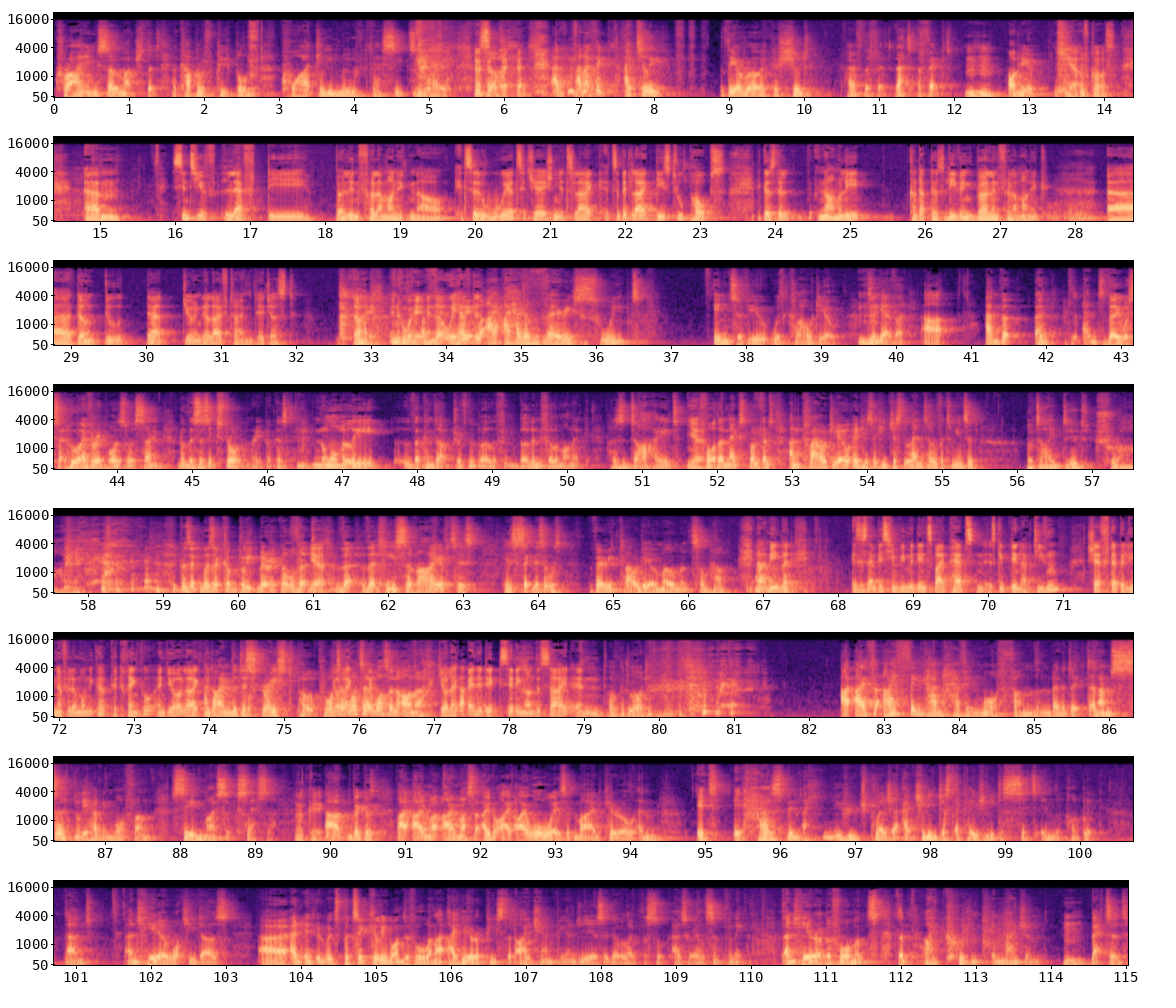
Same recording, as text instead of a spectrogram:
crying so much that a couple of people quietly moved their seats away. so, and, and I think actually the Eroica should have the that effect on you. Yeah, of course. Um, since you've left the Berlin Philharmonic now, it's a weird situation. It's like it's a bit like these two popes, because the, normally conductors leaving Berlin Philharmonic uh, don't do that during their lifetime. They just die in a way. And now we have. Wait, well, I, I had a very sweet interview with Claudio Mm-hmm. together, uh, and the. And, and they were whoever it was was saying, "No, this is extraordinary because Hmm. normally the conductor of the Berlin, Berlin Philharmonic has died Yeah. before the next one comes." And Claudio, in his, he just leant over to me and said, "But I did try." because it was a complete miracle that, Yeah. that that he survived his his sickness. It was a very Claudio moment somehow. No, I mean, but es ist ein bisschen wie mit den zwei Päpsten. Es gibt den aktiven Chef der Berliner Philharmoniker, Petrenko, and you're like And the, I'm the disgraced pope. What a, like- what a, what an honor! you're like Benedict sitting on the side and Oh, good lord. I I, th- I think I'm having more fun than Benedict, and I'm certainly having more fun seeing my successor. okay. Uh, because I, I, I must I, I, I always admired Kirill, and it, it has been a huge pleasure actually just occasionally to sit in the public and, and hear what he does. Uh, and it, it- it's particularly wonderful when I, I hear a piece that I championed years ago, like the Suk Asrael Symphony, and hear a performance that I couldn't imagine bettered.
